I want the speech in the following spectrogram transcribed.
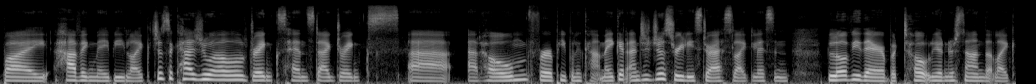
by having maybe like just a casual drinks, hen stag drinks uh, at home for people who can't make it, and to just really stress like, listen, love you there, but totally understand that like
